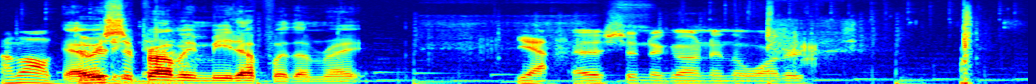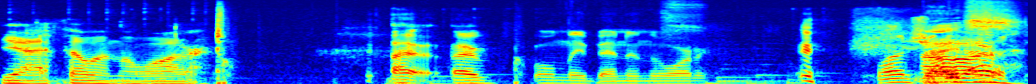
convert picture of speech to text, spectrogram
I'm all Yeah, we should now. probably meet up with them, right? Yeah. I shouldn't have gone in the water. Yeah, I fell in the water. I, I've only been in the water. Lunch. Nice.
